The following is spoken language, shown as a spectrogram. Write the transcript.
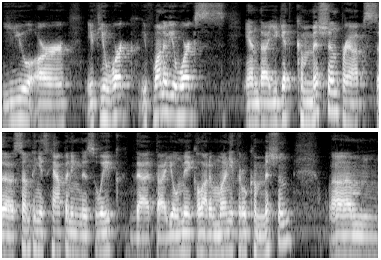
you are, if you work, if one of you works and uh, you get commission, perhaps uh, something is happening this week that uh, you'll make a lot of money through commission. Um,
